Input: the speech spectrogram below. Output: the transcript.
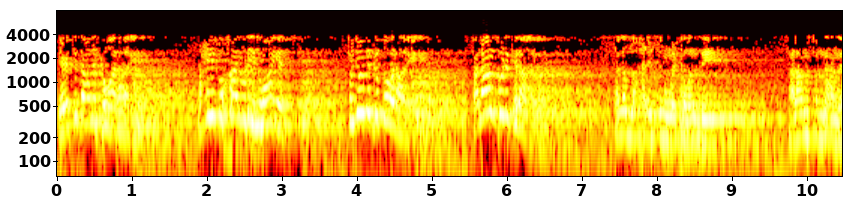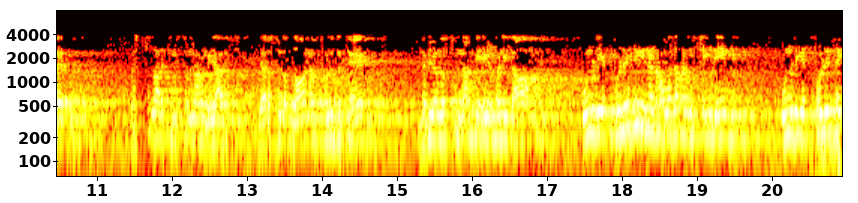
எழுத்துதானுக்கு வராரு. சஹீல் புகாருடைய ரிவாயத் சுஜூதுக்கு போறாரு. சலாம் கொடுக்கிறார். சலல்லா அலைஹி உங்கள்கிட்ட வந்து சலாம் சொன்னாங்க. ரசூலுல்லாஹி சொன்னாங்க யார யார சொல்லலாம் நான் பொழுதுட்டேன் நபி அவங்க சொன்னாங்க ஏ மனிதா உன்னுடைய தொழுகையை நான் அவதானம் செய்தேன். உன்னுடைய தொழுகை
